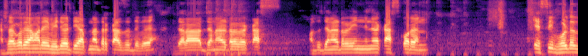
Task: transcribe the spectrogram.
আশা করি আমার এই ভিডিওটি আপনাদের কাজে দেবে। যারা জেনারেটরের কাজ, অর্থাৎ জেনারেটর ইঞ্জিনের কাজ করেন এসি ভোল্টেজ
